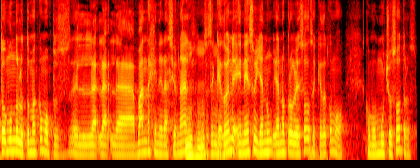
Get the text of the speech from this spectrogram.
todo el mundo lo toma como pues el- la, la- la banda generacional. O sea, se quedó en, en eso y ya no, ya no progresó, se quedó como, como muchos otros.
